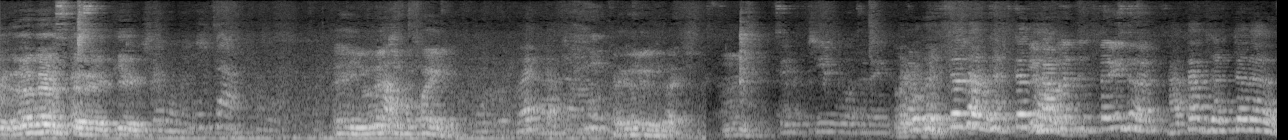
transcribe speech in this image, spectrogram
रगडतो केक बाजूत तरी धर.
